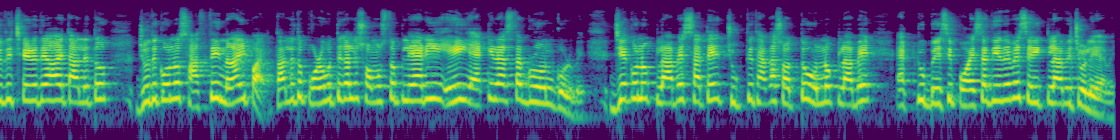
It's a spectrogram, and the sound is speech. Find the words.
যদি ছেড়ে দেওয়া হয়, তাহলে তো যদি কোনো শাস্তি নাই পায়, তাহলে তো পরবর্তীকালে সমস্ত প্লেয়ারই এই একই রাস্তা গ্রহণ করবে। যে কোনো ক্লাবের সাথে চুক্তি থাকা সত্ত্বেও অন্য ক্লাবে একটু বেশি পয়সা দিয়ে দেবে, সেই ক্লাবে চলে যাবে।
